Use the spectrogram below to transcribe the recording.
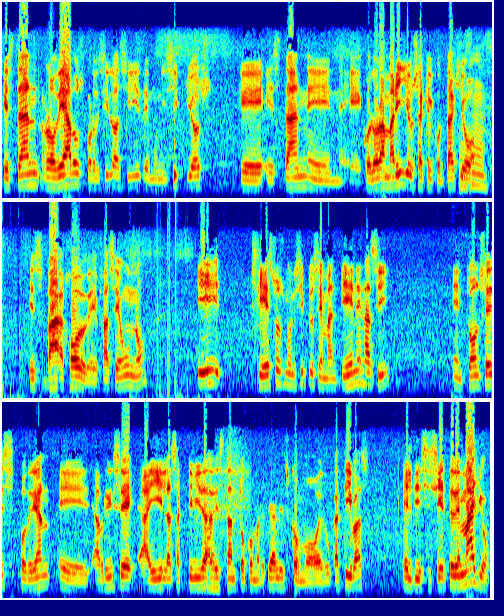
que están rodeados, por decirlo así, de municipios que están en eh, color amarillo, o sea que el contagio es bajo de fase 1. Y si estos municipios se mantienen así, entonces podrían eh, abrirse ahí las actividades tanto comerciales como educativas el 17 de mayo.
